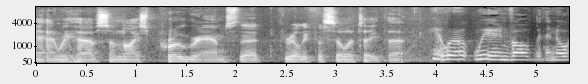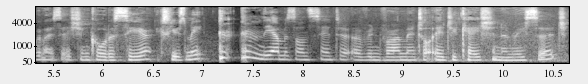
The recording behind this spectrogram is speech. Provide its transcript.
and we have some nice programs that really facilitate that. Yeah, we're, we're involved with an organization called ACEER, excuse me, the Amazon Center of Environmental Education and Research.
